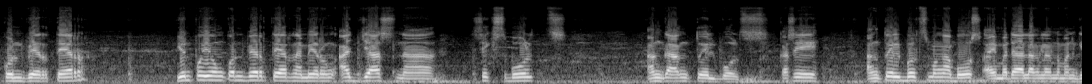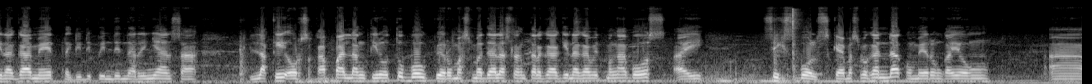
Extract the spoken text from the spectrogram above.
converter. Yun po yung converter na merong adjust na 6 volts hanggang 12 volts. Kasi ang 12 volts mga boss ay madalang lang naman ginagamit. Nagdidepende na rin yan sa laki or sa kapal lang tinutubog pero mas madalas lang talaga ginagamit mga boss ay 6 volts kaya mas maganda kung meron kayong ah,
